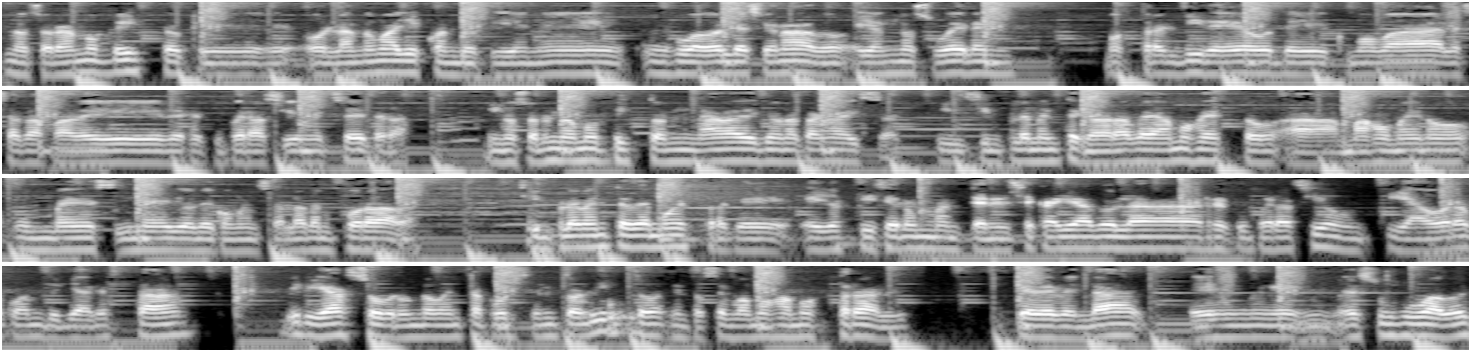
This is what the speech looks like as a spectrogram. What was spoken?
nosotros hemos visto que Orlando Magic cuando tiene un jugador lesionado, ellos no suelen mostrar videos de cómo va esa etapa de, de recuperación, etcétera. Y nosotros no hemos visto nada de Jonathan Isaac. Y simplemente que ahora veamos esto a más o menos un mes y medio de comenzar la temporada simplemente demuestra que ellos quisieron mantenerse callados la recuperación y ahora cuando ya está, diría, sobre un 90% listo, entonces vamos a mostrar que de verdad es un, es un jugador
